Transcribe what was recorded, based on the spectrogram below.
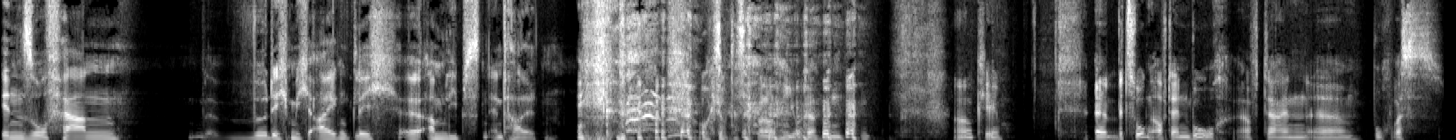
Insofern äh, würde ich mich eigentlich äh, am liebsten enthalten. oh, ich glaube, das hat man noch nie, oder? Hm. Okay. Äh, bezogen auf dein Buch, auf dein äh, Buch, was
